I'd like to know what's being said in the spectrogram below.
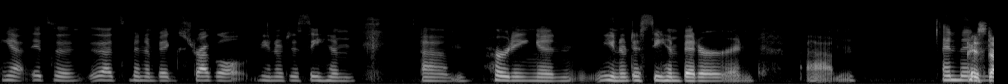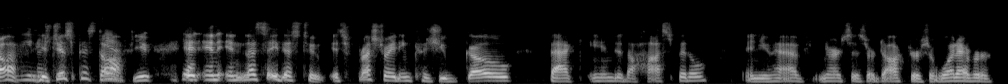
yeah it's a that's been a big struggle you know to see him um hurting and you know to see him bitter and um and then pissed off you know, he's just pissed yeah. off you and, and and let's say this too it's frustrating because you go back into the hospital and you have nurses or doctors or whatever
